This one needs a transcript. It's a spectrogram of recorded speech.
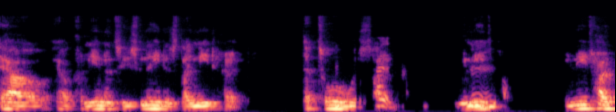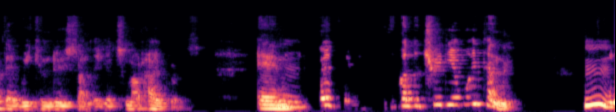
our, our communities need is they need hope. That's all we're saying. We need Mm. hope. We need hope that we can do something. It's not hopeless. And Mm. thirdly, we've got the Treaty of Waitangi. Mm.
